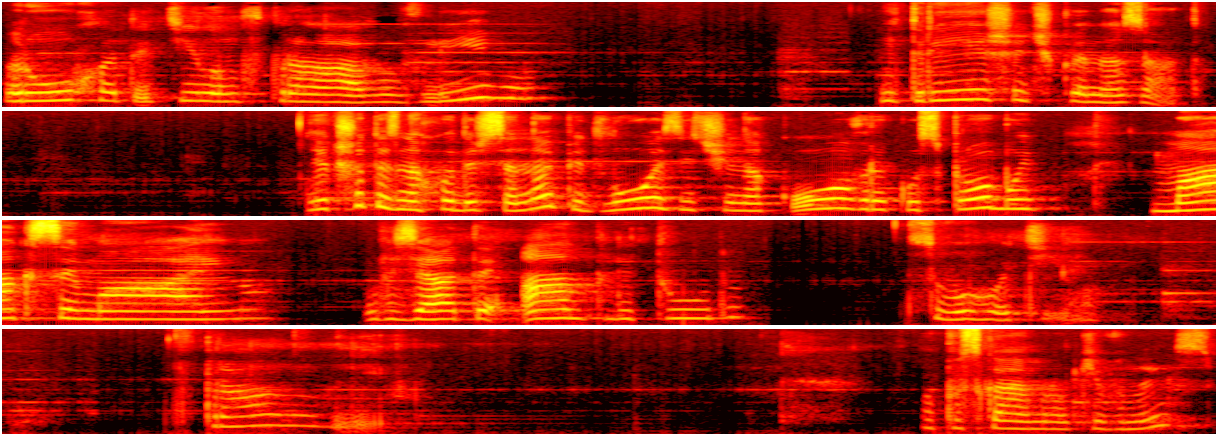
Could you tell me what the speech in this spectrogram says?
рухати тілом вправо, вліво і трішечки назад. Якщо ти знаходишся на підлозі чи на коврику, спробуй максимально взяти амплітуду свого тіла. Вправо, вліво. Опускаємо руки вниз,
